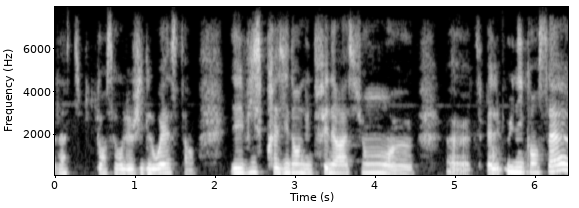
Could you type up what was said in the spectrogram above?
l'Institut de cancérologie de l'Ouest, hein, et vice-président d'une fédération qui s'appelle Unicancer.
